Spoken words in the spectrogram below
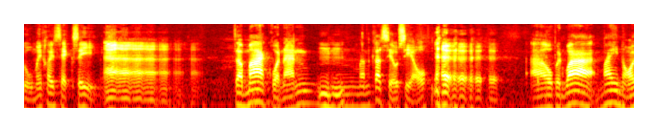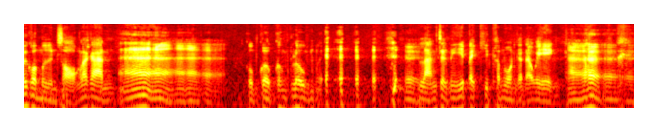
ดูไม่ค่อยเซ็กซี่อ่าอ่าอ่าอ่าอ่าอ่าจะมากกว่านั้นอือฮึมันก็เสียวๆ เอาเป็นว่าไม่น้อยกว่าหมื่นสองแล้วกันอ่าอ่าอ่าอ่าอ่ากลมกลมกลมกลมๆเออหลังจากนี้ไปคิดคำนวณกันเอาเองอ่าอ่าอ่า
